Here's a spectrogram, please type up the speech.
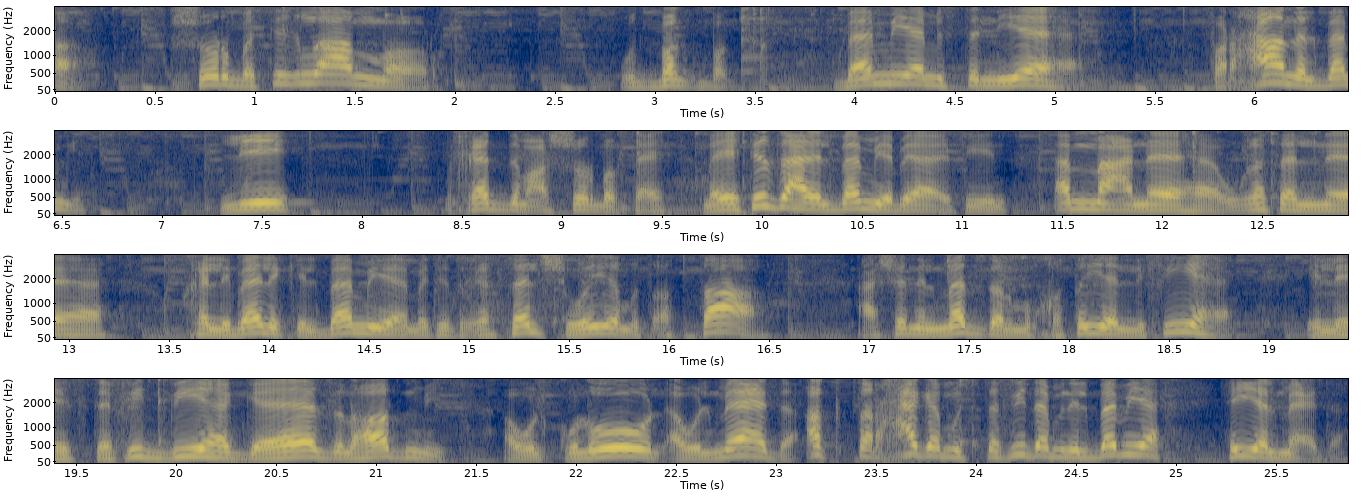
آه الشوربة تغلى على النار وتبقبق. بامية مستنياها. فرحانة البامية. ليه؟ مخدم على الشوربة بتاعتها. ما هي تزعل البامية بقى فين؟ أما عناها وغسلناها. وخلي بالك البامية ما تتغسلش وهي متقطعة عشان المادة المخاطية اللي فيها اللي يستفيد بيها الجهاز الهضمي. أو القولون أو المعدة أكتر حاجة مستفيدة من البامية هي المعدة.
